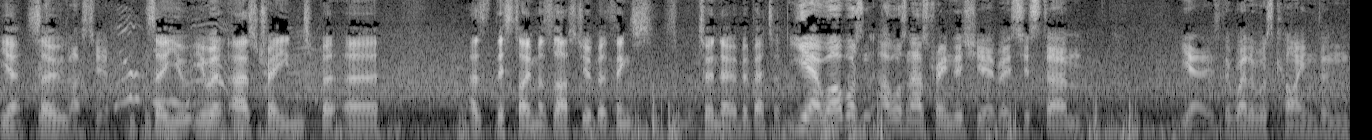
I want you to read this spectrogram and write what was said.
Yeah. So last year. So you you were as trained, but uh, as this time as last year, but things turned out a bit better. Yeah, well, I wasn't. I wasn't as trained this year, but it's just. Um, yeah, the weather was kind and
